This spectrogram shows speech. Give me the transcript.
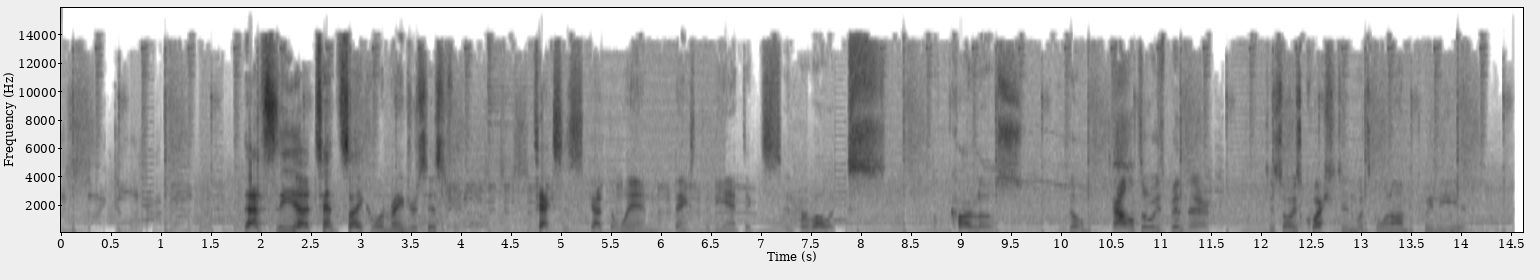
That's the uh, 10th cycle in Rangers history. Texas got the win thanks to the antics and heroics of Carlos Gomez. Talent's always been there. Just always question what's going on between the ears.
